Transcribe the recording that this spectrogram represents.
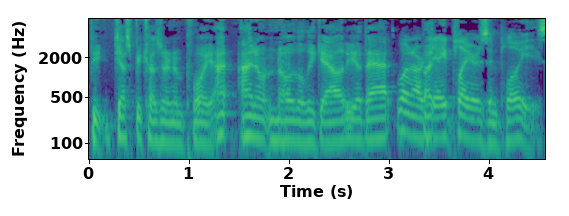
be, just because they're an employee. I, I don't know the legality of that. Well, are but- day players employees?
